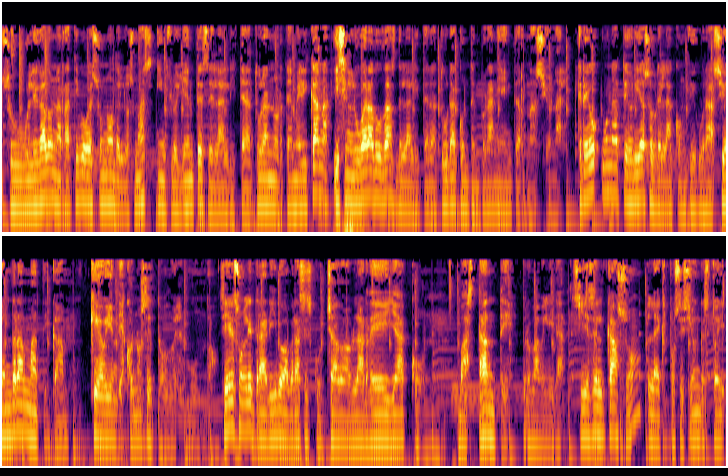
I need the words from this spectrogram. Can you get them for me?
Su legado narrativo es uno de los más influyentes de la literatura norteamericana y sin lugar a dudas de la literatura contemporánea internacional. Creó una teoría sobre la configuración dramática que hoy en día conoce todo el mundo. Si eres un letrarido habrás escuchado hablar de ella con bastante probabilidad. Si es el caso, la exposición que estoy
